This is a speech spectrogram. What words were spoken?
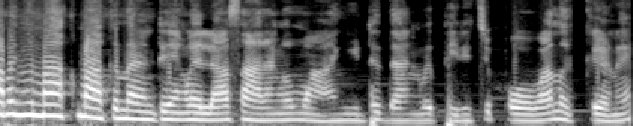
അപ്പം ഇനി മാക്ക് മാക്കുന്ന പറഞ്ഞിട്ട് ഞങ്ങൾ എല്ലാ സാധനങ്ങളും വാങ്ങിയിട്ട് ഇതാ ഞങ്ങൾ തിരിച്ച് പോവാൻ നിൽക്കുകയാണ്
